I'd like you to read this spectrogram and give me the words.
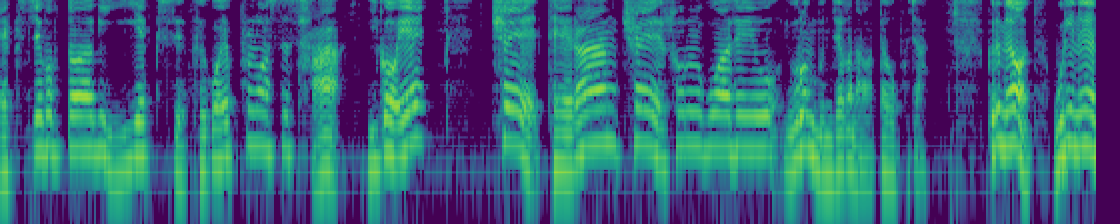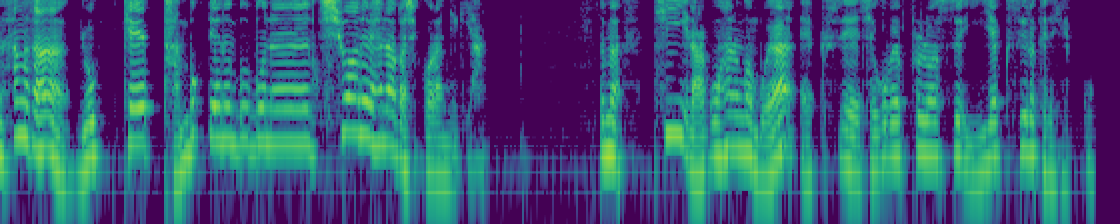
x제곱 더하기 2x 그거에 플러스 4 이거에 최대랑 최소를 구하세요. 이런 문제가 나왔다고 보자. 그러면 우리는 항상 이렇게 반복되는 부분을 치환을 해나가실 거란 얘기야. 그러면 t라고 하는 건 뭐야? x의 제곱에 플러스 2x 이렇게 되겠고.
